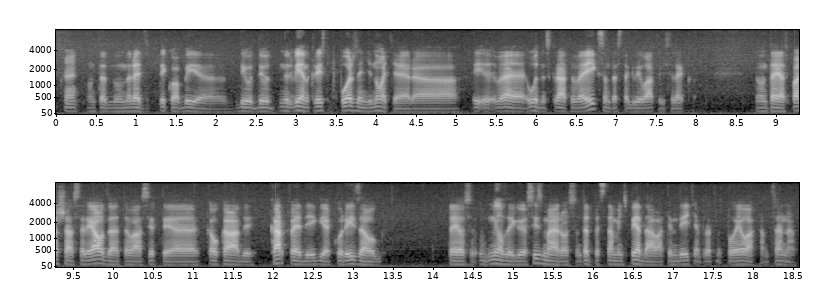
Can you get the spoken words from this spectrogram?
Okay. Un tad, un redz, tikko bija divi, divi, viena Kristapa Porziņa noķēra uh, ūdenskrāta VX, un tas tagad ir Latvijas rekords. Un tajās pašās arī audzētavās ir tie kaut kādi karpveidīgie, kuri izaug tajos milzīgajos izmēros, un tad pēc tam viņus piedāvā tiem dīķiem, protams, par lielākām cenām.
